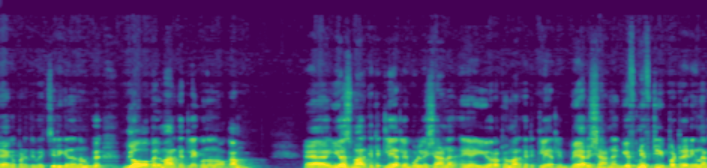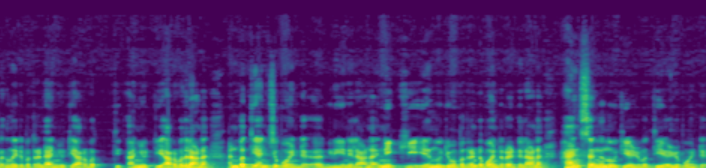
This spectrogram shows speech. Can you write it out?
രേഖപ്പെടുത്തി വെച്ചിരിക്കുന്നത്. നമുക്ക് ഗ്ലോബൽ മാർക്കറ്റിലേക്കൊന്ന് നോക്കാം. U S market clearly bullish ആണ്. യൂറോപ്യൻ മാർക്കറ്റ് ക്ലിയർലി ബെയറിഷ് ആണ്. ഗിഫ്റ്റ് നിഫ്റ്റി ഇപ്പോൾ ട്രേഡിംഗ് നടക്കുന്നത് ഇരുപത്തിരണ്ട് അഞ്ഞൂറ്റി അറുപത്തി അഞ്ഞൂറ്റി അറുപതിലാണ്. അൻപത്തി അഞ്ച് പോയിന്റ് ഗ്രീനിലാണ്. നിക്കി നൂറ്റി മുപ്പത്തിരണ്ട് പോയിന്റ് റെഡിലാണ് ഹാങ്സെങ് നൂറ്റി എഴുപത്തി ഏഴ് പോയിന്റ്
